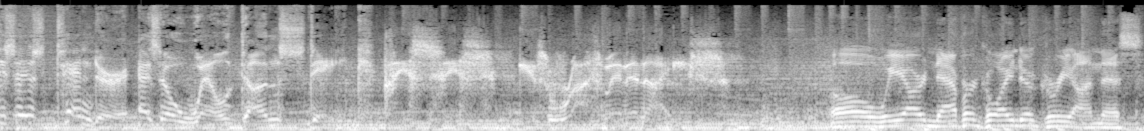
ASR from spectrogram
Always as tender as a well done steak. This is Rothman and Ice. Oh, we are never going to agree on this.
